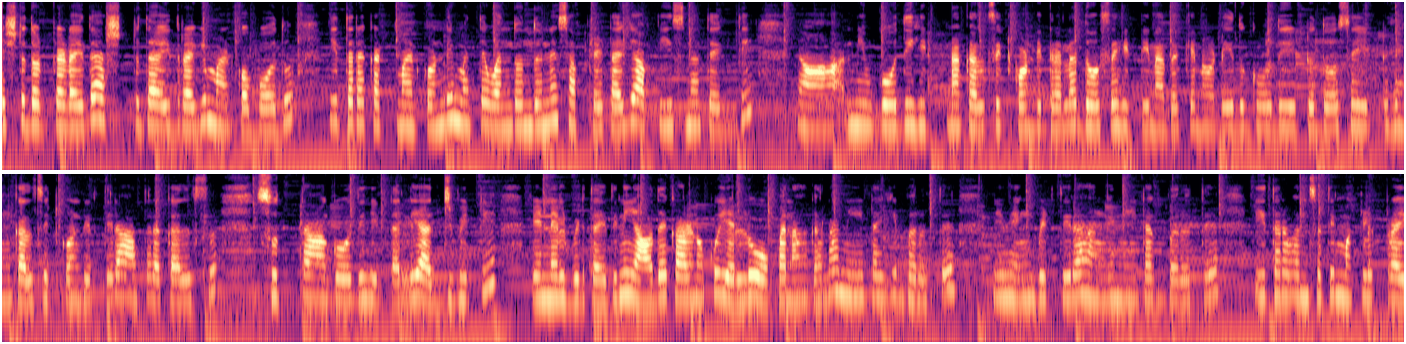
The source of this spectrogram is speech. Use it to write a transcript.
ಎಷ್ಟು ದೊಡ್ಡ ಕಡೆ ಇದೆ ಅಷ್ಟು ಇದ್ರಾಗಿ ಮಾಡ್ಕೋಬೋದು. ಈ ಥರ ಕಟ್ ಮಾಡ್ಕೊಂಡು ಮತ್ತು ಒಂದೊಂದನ್ನೇ ಸಪ್ರೇಟಾಗಿ ಆ ಪೀಸ್ನ ತೆಗ್ದು ನೀವು ಗೋಧಿ ಹಿಟ್ಟನ್ನ ಕಲಸಿಟ್ಕೊಂಡಿದ್ರಲ್ಲ, ದೋಸೆ ಹಿಟ್ಟಿನ ಅದಕ್ಕೆ ನೋಡಿ. ಇದು ಗೋಧಿ ಹಿಟ್ಟು, ದೋಸೆ ಹಿಟ್ಟು ಹೆಂಗೆ ಕಲಸಿಟ್ಕೊಂಡಿರ್ತೀರ, ಆ ಥರ ಕಲಸು. ಸುತ್ತ ಗೋಧಿ ಹಿಟ್ಟಲ್ಲಿ ಅಜ್ಜಿಬಿಟ್ಟು ಎಣ್ಣೆಲಿ ಬಿಡ್ತಾಯಿದ್ದೀನಿ ಯಾವುದೇ ಕಾರಣಕ್ಕೂ ಎಲ್ಲೂ ಓಪನ್ ಆಗೋಲ್ಲ, ನೀಟಾಗಿ ಬರುತ್ತೆ. ನೀವು ಹೆಂಗೆ ಬಿಡ್ತೀರಾ, ಹಾಗೆ ನೀಟಾಗಿ ಬರುತ್ತೆ. ಈ ಥರ ಒಂದು ಸತಿ ಮಕ್ಳಿಗೆ ಟ್ರೈ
